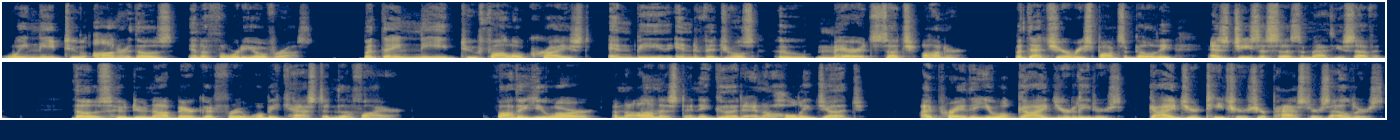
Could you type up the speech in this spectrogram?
We need to honor those in authority over us, but they need to follow Christ and be individuals who merit such honor. But that's your responsibility, as Jesus says in Matthew 7. Those who do not bear good fruit will be cast into the fire. Father, you are an honest and a good and a holy judge. I pray that you will guide your leaders, guide your teachers, your pastors, elders,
